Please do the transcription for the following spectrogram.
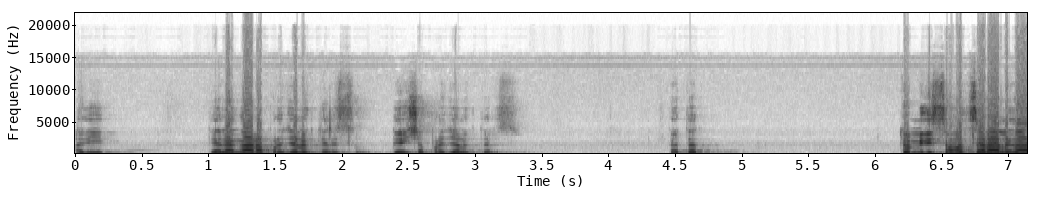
అది తెలంగాణ ప్రజలకు తెలుసు దేశ ప్రజలకు తెలుసు. గత తొమ్మిది సంవత్సరాలుగా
